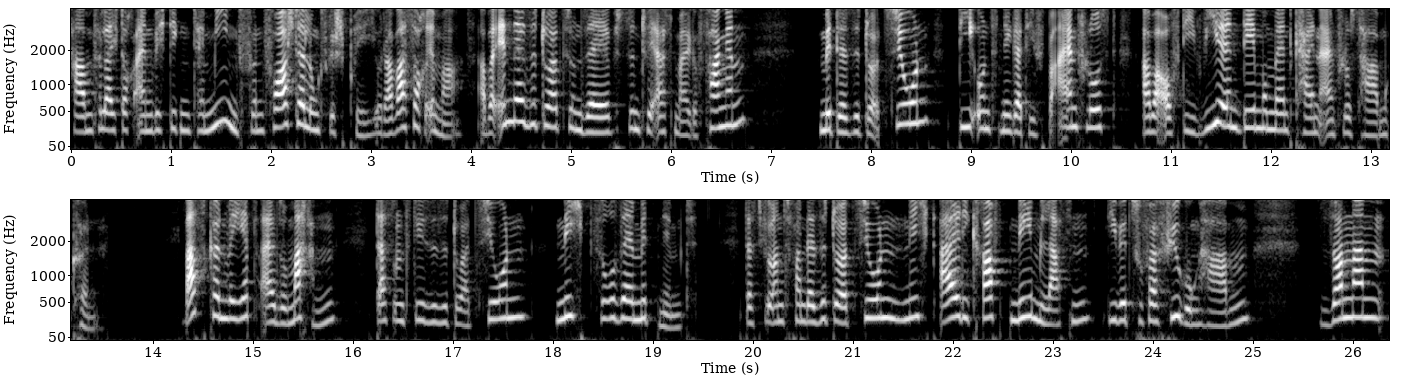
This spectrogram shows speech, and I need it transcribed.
haben vielleicht auch einen wichtigen Termin für ein Vorstellungsgespräch oder was auch immer. Aber in der Situation selbst sind wir erstmal gefangen mit der Situation, die uns negativ beeinflusst, aber auf die wir in dem Moment keinen Einfluss haben können. Was können wir jetzt also machen, dass uns diese Situation nicht so sehr mitnimmt, dass wir uns von der Situation nicht all die Kraft nehmen lassen, die wir zur Verfügung haben, sondern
